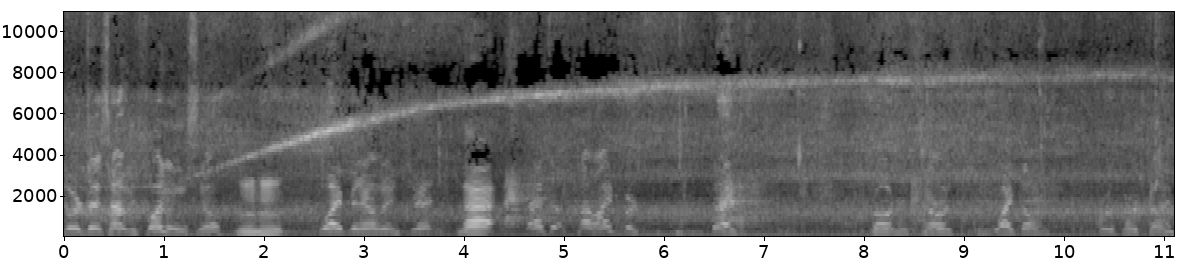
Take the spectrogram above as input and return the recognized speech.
were just having fun in the snow, Mm-hmm. wiping out and shit. Nah. That's how I first started road in snow, wiped out for the first time.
